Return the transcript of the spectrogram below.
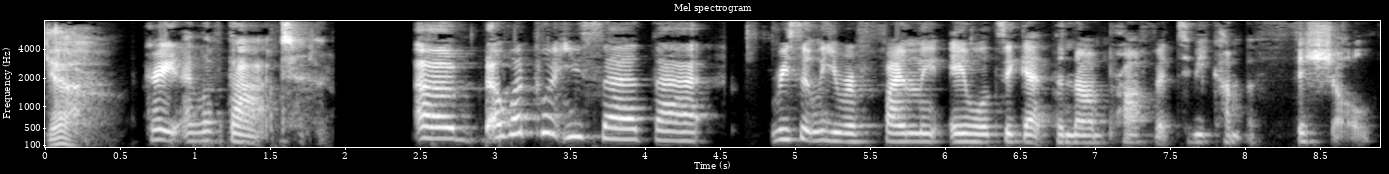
Yeah. Great, I love that. Um, at one point, you said that recently you were finally able to get the nonprofit to become official.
